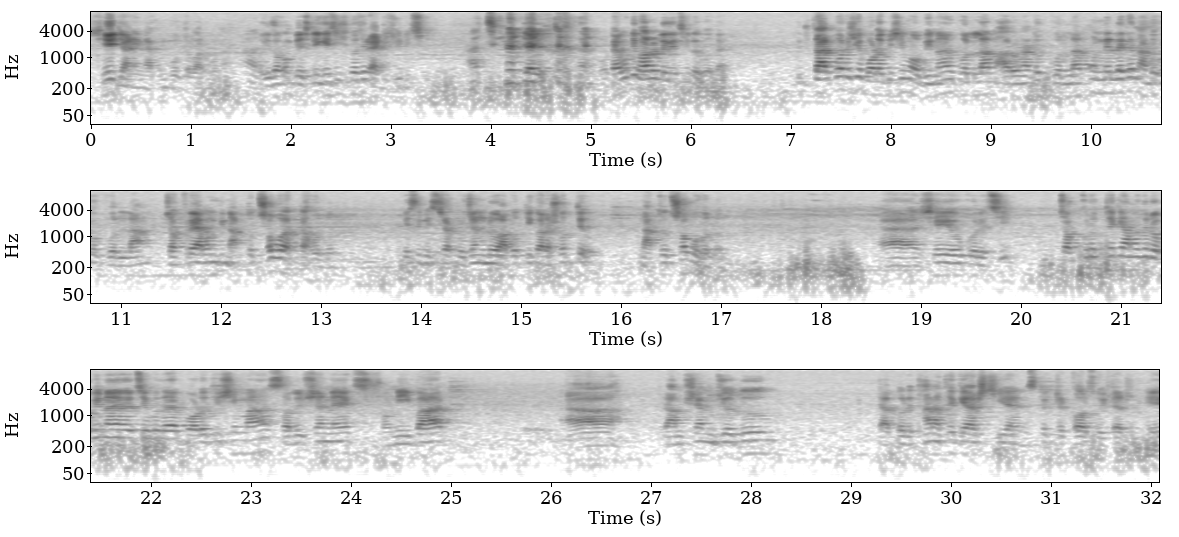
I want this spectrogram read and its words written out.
সে জানি না এখন বলতে পারব না। আচ্ছা। ওই রকম বেশ লেগেছিস বছর অ্যাটিচিউডই ছিল। আচ্ছা। যাই হোক, মোটামুটি ভালো লেগেছিল বোধ কিন্তু তারপরে সে বড় পিসিমা অভিনয় করলাম আরও নাটক করলাম অন্যের লেখা নাটকও করলাম। চক্রে এমনকি নাট্যোৎসবও একটা হলো। পেসিমিস্টরা প্রচণ্ড আপত্তি করা সত্ত্বেও নাট্যোৎসবও হলো। সেও করেছি। চক্র থেকে আমাদের অভিনয় হয়েছে বোধ হয় বড় পিসিমা সলিউশন এক্স শনিবার রামশ্যাম যদু তারপরে থানা থেকে আসছি ইন্সপেক্টর কল সুইটার এ।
